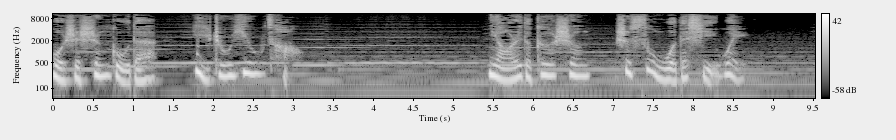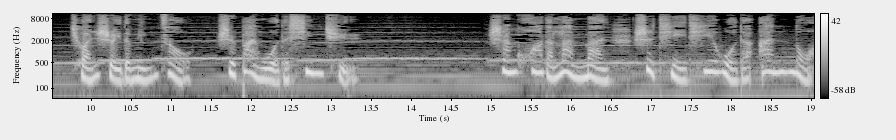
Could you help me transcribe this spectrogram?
我是深谷的一株幽草，鸟儿的歌声是送我的喜慰。泉水的鸣奏是伴我的心曲，山花的烂漫是体贴我的安暖。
